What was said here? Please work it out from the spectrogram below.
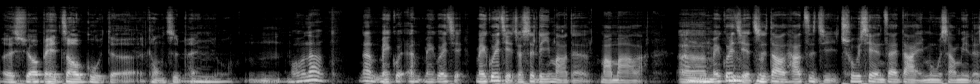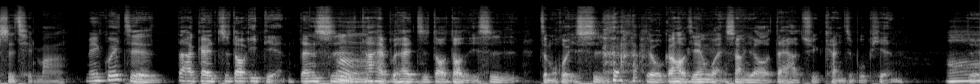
而需要被照顾的同志朋友。嗯，嗯哦，那那玫瑰呃，玫瑰姐，玫瑰姐就是 Lima 的妈妈啦。呃，玫瑰姐 知道她自己出现在大荧幕上面的事情吗？玫瑰姐大概知道一点，但是她还不太知道到底是怎么回事。对，我刚好今天晚上要带她去看这部片。哦，对。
